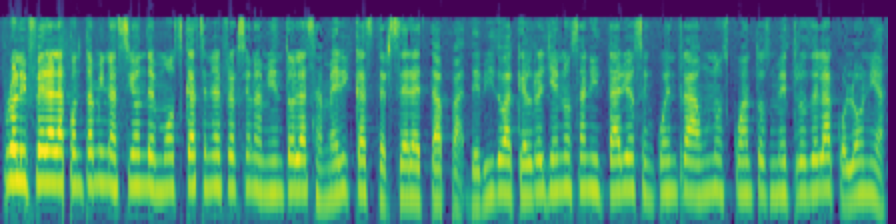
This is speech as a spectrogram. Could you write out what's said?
Prolifera la contaminación de moscas en el fraccionamiento Las Américas, tercera etapa, debido a que el relleno sanitario se encuentra a unos cuantos metros de la colonia.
